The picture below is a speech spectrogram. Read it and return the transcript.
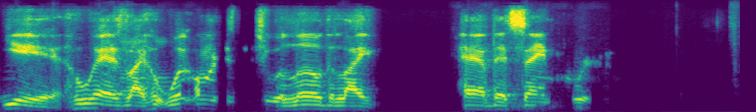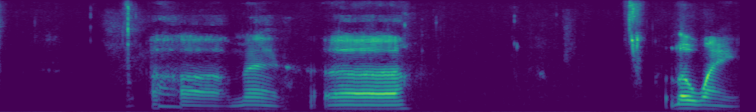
Yeah, who has like who, what artist that you would love to like have that same career? Oh man, uh, Lil Wayne.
